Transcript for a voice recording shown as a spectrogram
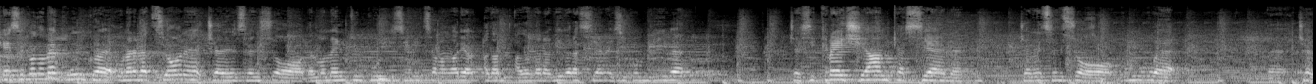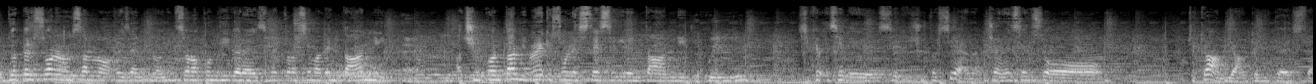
Che secondo me comunque una relazione, cioè nel senso dal momento in cui si iniziano magari ad, ad andare a vivere assieme, si convive, cioè si cresce anche assieme, cioè nel senso comunque eh, cioè due persone non sanno, ad esempio, iniziano a convivere e si mettono assieme a 20 anni, a 50 anni non è che sono le stesse di 20 anni, E quindi? si, si è, si è cresciuto assieme, cioè nel senso si cambia anche di testa.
